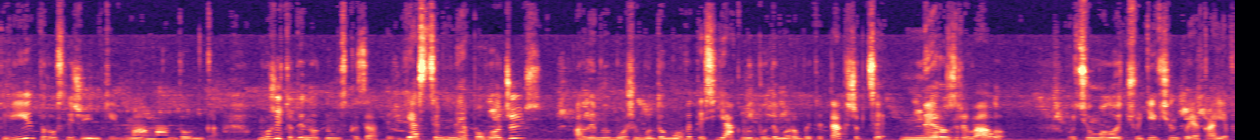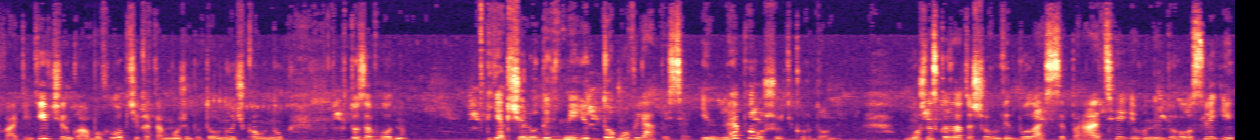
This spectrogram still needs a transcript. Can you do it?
дві дорослі жінки, мама, донька, можуть один одному сказати: Я з цим не погоджуюсь, але ми можемо домовитись, як ми будемо робити так, щоб це не розривало оцю молодшу дівчинку, яка є в хаті. Дівчинку або хлопчика, там може бути онучка, онук, хто завгодно. Якщо люди вміють домовлятися і не порушують кордони, можна сказати, що відбулася сепарація, і вони дорослі, і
